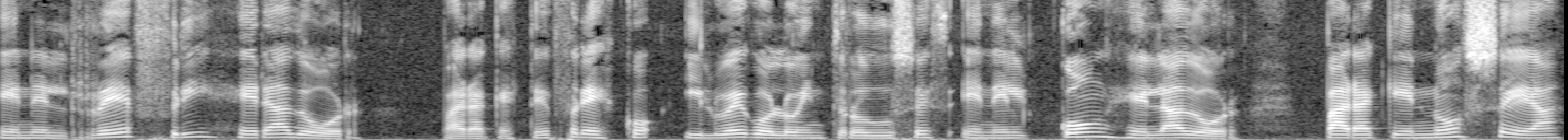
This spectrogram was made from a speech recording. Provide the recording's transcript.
en el refrigerador para que esté fresco y luego lo introduces en el congelador para que no sea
